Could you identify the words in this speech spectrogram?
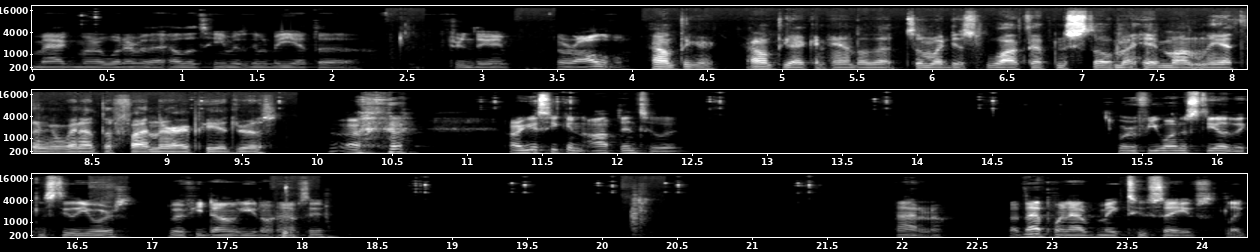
Magma or whatever the hell the team is going to be at the during the game, or all of them. I don't think I, I don't think I can handle that. Somebody just walked up and stole my Hitmonlee. I think I'm gonna have to find their IP address. or I guess you can opt into it. Or if you want to steal, they can steal yours. But if you don't, you don't have to. I don't know. At that point, I would make two saves. Like,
